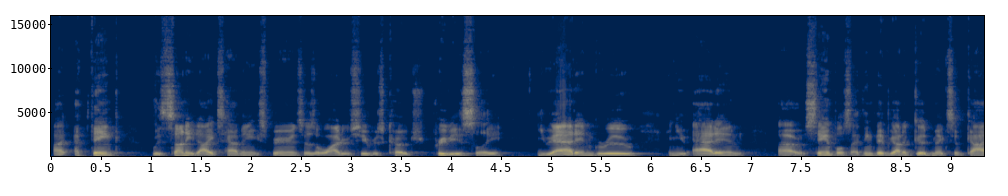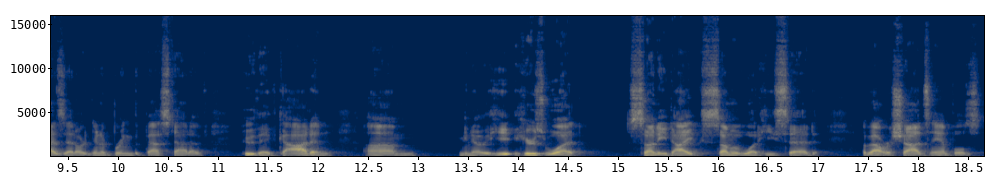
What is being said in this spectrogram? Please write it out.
I, I think with Sonny Dykes having experience as a wide receivers coach previously, you add in Gru and you add in uh, Samples. I think they've got a good mix of guys that are going to bring the best out of who they've got. And um, you know, he, here's what Sonny Dykes, some of what he said about Rashad Samples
